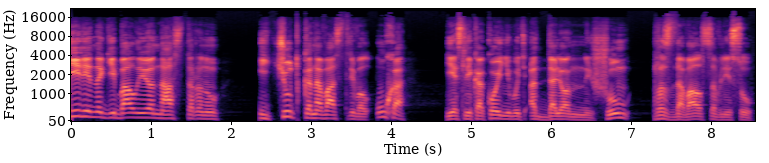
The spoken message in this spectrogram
или нагибал ее на сторону и чутко навастривал ухо, если какой-нибудь отдаленный шум раздавался в лесу.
